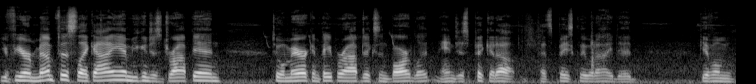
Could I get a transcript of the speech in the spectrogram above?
if you're in Memphis like I am, you can just drop in to American Paper Optics in Bartlett and just pick it up. That's basically what I did. Give them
